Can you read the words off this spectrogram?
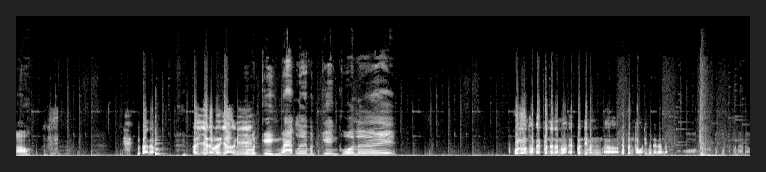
อ้าวกูตายแล้วไอ้เหี้ยทำอะไรสักอย่างนี้เฮ้ยมันเก่งมากเลย มันเก่งโคตรเลย กูเราต้องทำแอปเปิลอันนั้นว่ะแอปเปิลที่มันเอ่อแอปเปิลทองที่มันในนั้นอะอ๋อ เราควรทำตั้งนานแล้ว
